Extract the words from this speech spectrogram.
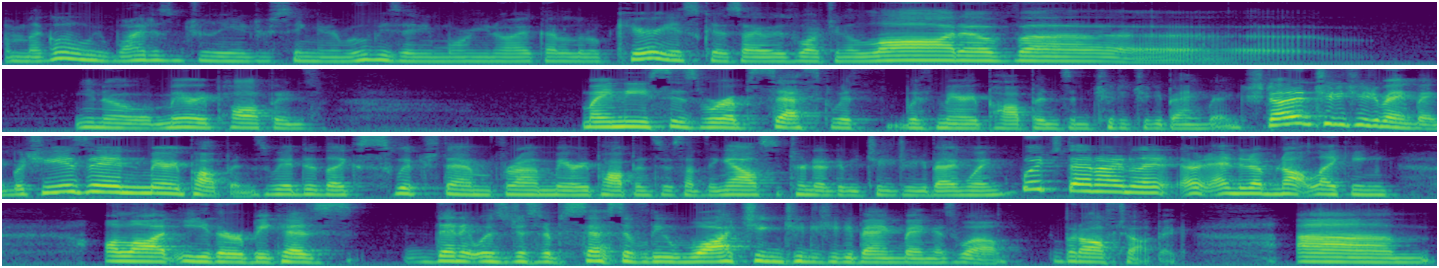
I'm like, oh, why doesn't Julie Andrews sing in her movies anymore? You know, I got a little curious because I was watching a lot of, uh, you know, Mary Poppins my nieces were obsessed with with Mary Poppins and Chitty Chitty Bang Bang. She's not in Chitty Chitty Bang Bang, but she is in Mary Poppins. We had to like switch them from Mary Poppins to something else. It turned out to be Chitty Chitty Bang Bang, which then I ended up not liking a lot either because then it was just obsessively watching Chitty Chitty Bang Bang as well, but off topic. Um,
